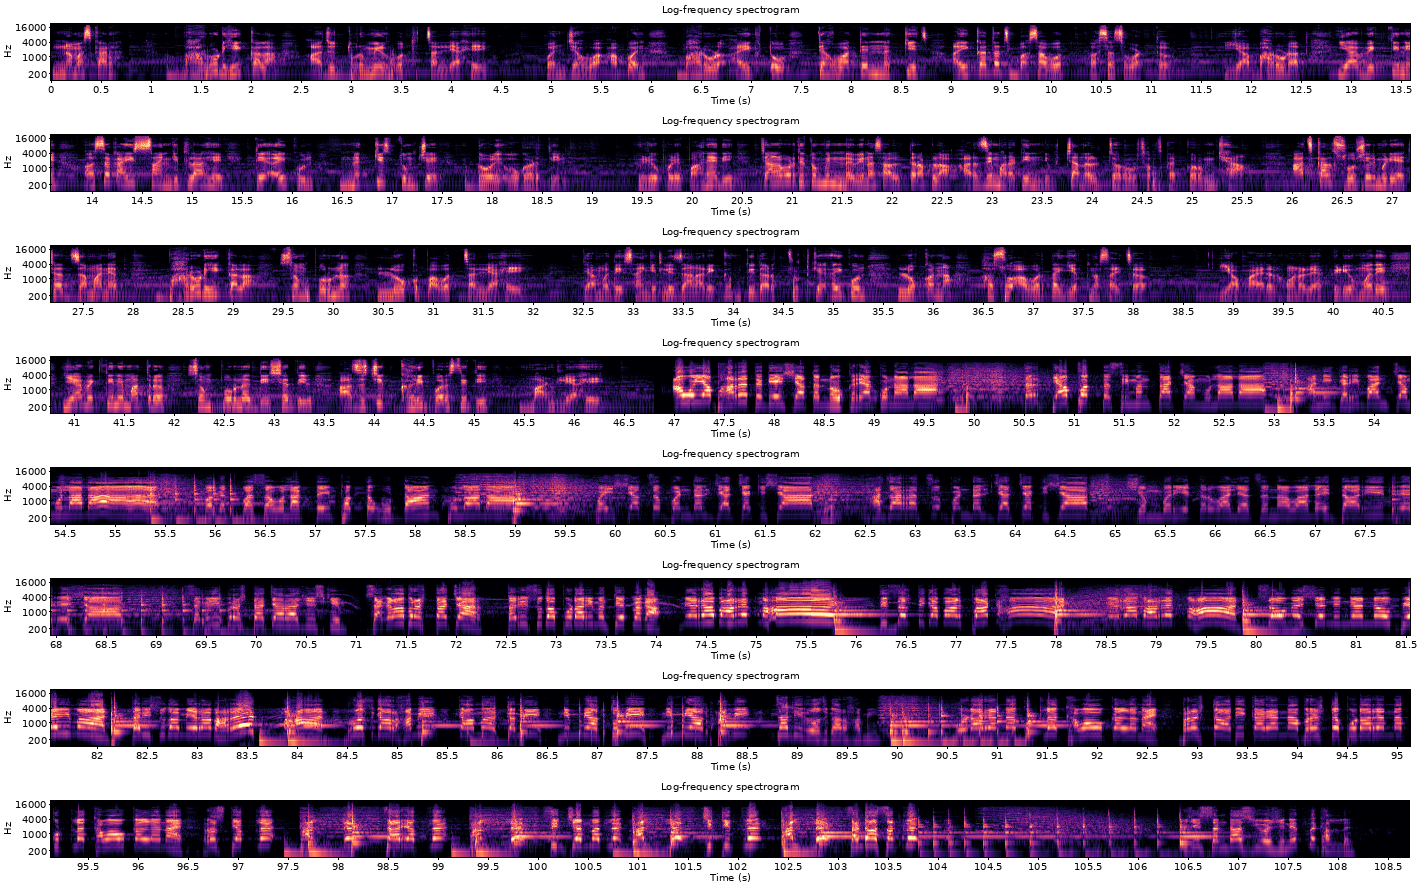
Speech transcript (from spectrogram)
नमस्कार. भारूड ही कला आज दुर्मिळ होत चालली आहे. पण जेव्हा आपण भारूड ऐकतो तेव्हा ते नक्कीच ऐकतच बसावं असंच वाटतं. या भारुडात या व्यक्तीने असं काही सांगितलं आहे ते ऐकून नक्कीच तुमचे डोळे उघडतील. व्हिडिओ पुढे पाहण्याआधी चॅनलवरती तुम्ही नवीन असाल तर आपला R J Marathi news channel जरूर सबस्क्राईब करून घ्या. आजकाल सोशल मीडियाच्या जमान्यात भारूड ही कला संपूर्ण लोक पावत चालली आहे. त्यामध्ये सांगितले जाणारे गमतीदार चुटके ऐकून लोकांना हसू आवरता येत नसायचं. या व्हायरल होणाऱ्या व्हिडिओमध्ये या व्यक्तीने मात्र संपूर्ण देशातील आजची खरी परिस्थिती मांडली आहे. अहो या भारत देशात नोकऱ्या कुणाला? तर त्या फक्त श्रीमंताच्या मुलाला आणि गरिबांच्या मुलाला. बघत बसावं लागतंय फक्त उड्डाण पुलाला. पैशाचं बंडल ज्याच्या खिशात हजाराचं बंडल ज्याच्या खिशात शंभर एकर वाल्याचं नाव आलंय दारिद्र्य रेषात. सगळी भ्रष्टाचाराची स्कीम सगळा भ्रष्टाचार. तरी सुद्धा पुढारी म्हणतेत बघा मेरा भारत महान! दिसल का बाळ? पाक हान मेरा भारत महान. सौमेशे निन्याण्णव बेईमान. तरी सुद्धा मेरा भारत महान. रोजगार हमी काम कमी निम्म्यात तुम्ही निम्म्यात आम्ही. झाली रोजगार हमी. पुढाऱ्यांना कुठलं खवाव कळलं नाही. भ्रष्ट अधिकाऱ्यांना भ्रष्ट पुढाऱ्यांना कुठलं खवाव कळलं नाही. रस्त्यातलं खाल्लं चाऱ्यातलं खाल्लं सिंचन मधलं खाल्लं चिक्कीतलं खाल्लं. संडास योजनेतलं खाल्लं.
